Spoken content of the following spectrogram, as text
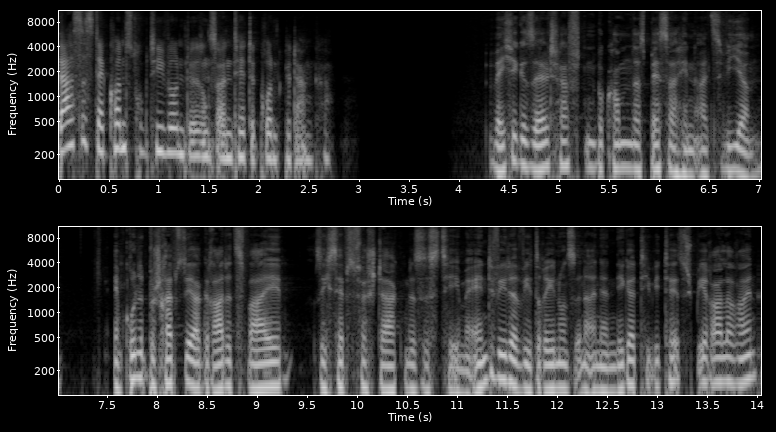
Das ist der konstruktive und lösungsorientierte Grundgedanke. Welche Gesellschaften bekommen das besser hin als wir? Im Grunde beschreibst du ja gerade zwei sich selbst verstärkende Systeme. Entweder wir drehen uns in eine Negativitätsspirale rein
